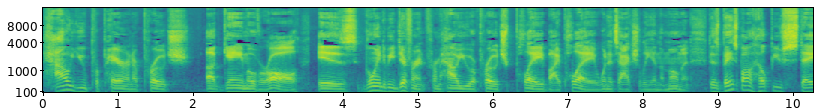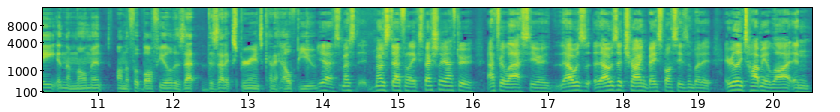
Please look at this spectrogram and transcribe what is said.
how you prepare and approach a game overall is going to be different from how you approach play by play when it's actually in the moment. Does baseball help you stay in the moment on the football field? Is that does that experience kind of help you? Yes, most most definitely, especially after after last year. That was that was a trying baseball season, but it, it really taught me a lot in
